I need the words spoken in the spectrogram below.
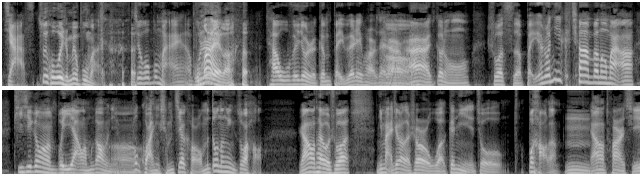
架子，最后为什么又不买？最后不买，啊不卖了？他无非就是跟北约这块儿在这儿哦啊各种说辞。北约说你可千万不能卖啊，体系跟我们不一样，我们告诉你，哦不管你什么接口，我们都能给你做好。然后他又说，你买这个的时候，我跟你就不好了。嗯，然后土耳其，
